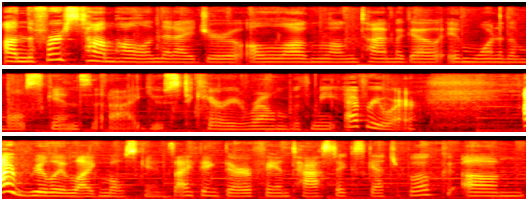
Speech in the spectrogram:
on the first Tom Holland that I drew a long, long time ago in one of the moleskines that I used to carry around with me everywhere. I really like moleskines. I think they're a fantastic sketchbook. Um,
